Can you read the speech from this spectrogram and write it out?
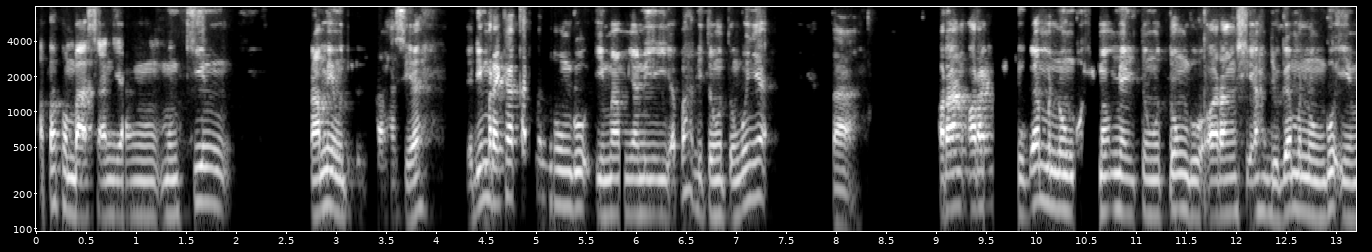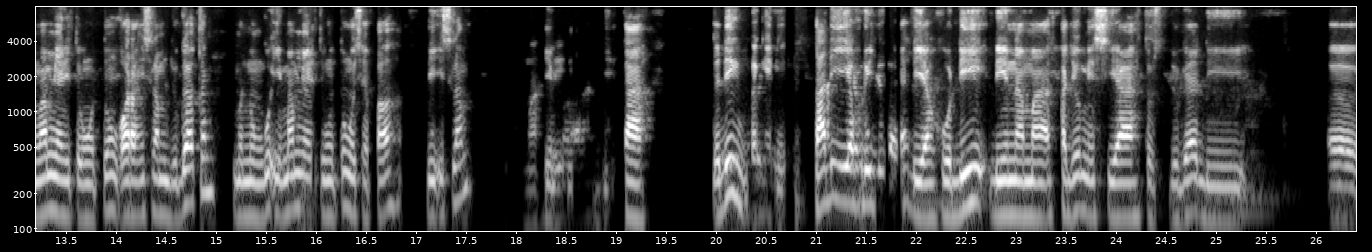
apa pembahasan yang mungkin ramai untuk dibahas ya. Jadi mereka kan menunggu imam yang di apa ditunggu-tunggunya. Nah, orang-orang juga menunggu imam yang ditunggu-tunggu. Orang Syiah juga menunggu imam yang ditunggu-tunggu. Orang Islam juga kan menunggu imam yang ditunggu-tunggu. Siapa di Islam? Mahdi. Nah, jadi begini. Tadi Yahudi juga ya, di Yahudi di nama Kajo Mesias, terus juga di eh,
